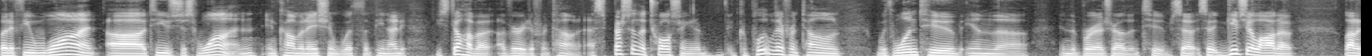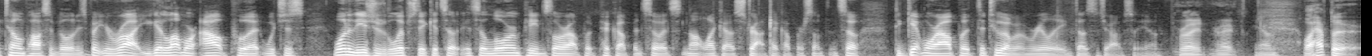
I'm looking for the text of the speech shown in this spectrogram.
But if you want uh, to use just one in combination with the P90, you still have a, a very different tone, especially in the 12 string, a completely different tone with one tube in the in the bridge rather than tube. So, so it gives you a lot of a lot of tone possibilities. But you're right, you get a lot more output, which is one of the issues with the lipstick, it's a, it's a lower impedance, lower output pickup, and so it's not like a Strat pickup or something. So to get more output, the two of them really does the job. So yeah. Right, right. Yeah. Well, I have to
